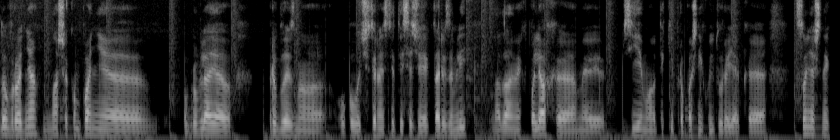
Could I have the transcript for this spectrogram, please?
Доброго дня. Наша компанія обробляє приблизно около 14 тисяч гектарів землі. На даних полях е, ми сіємо такі пропашні культури, як е, соняшник,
